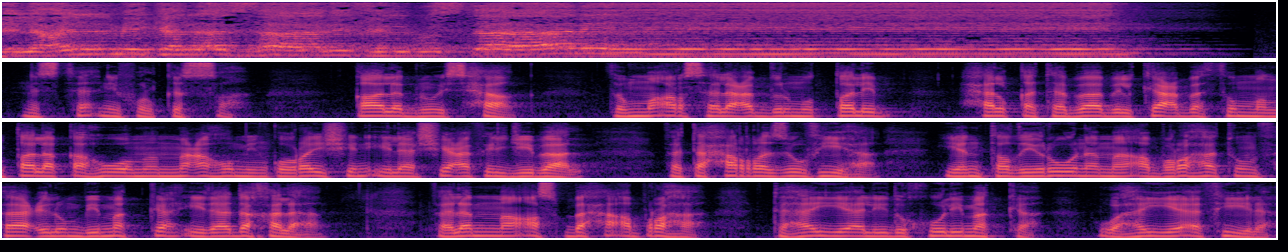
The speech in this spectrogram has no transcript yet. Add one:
للعلم كالأزهار في البستان. نستأنف القصة. قال ابن إسحاق ثم أرسل عبد المطلب حلقة باب الكعبة ثم انطلق هو ومن معه من قريش إلى شعف الجبال فتحرزوا فيها ينتظرون ما أبرهة فاعل بمكة إذا دخلها. فلما أصبح أبرهة تهيأ لدخول مكة وهيأ فيله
